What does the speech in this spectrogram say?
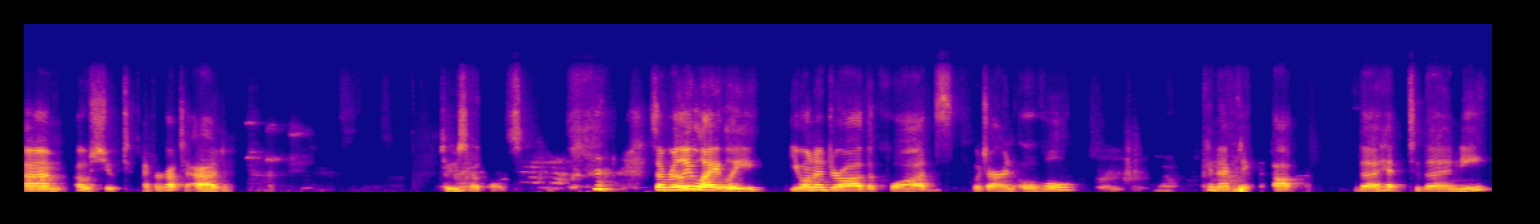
um, oh shoot, I forgot to add two circles. so really lightly, you want to draw the quads, which are an oval, connecting the top, the hip to the knee,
